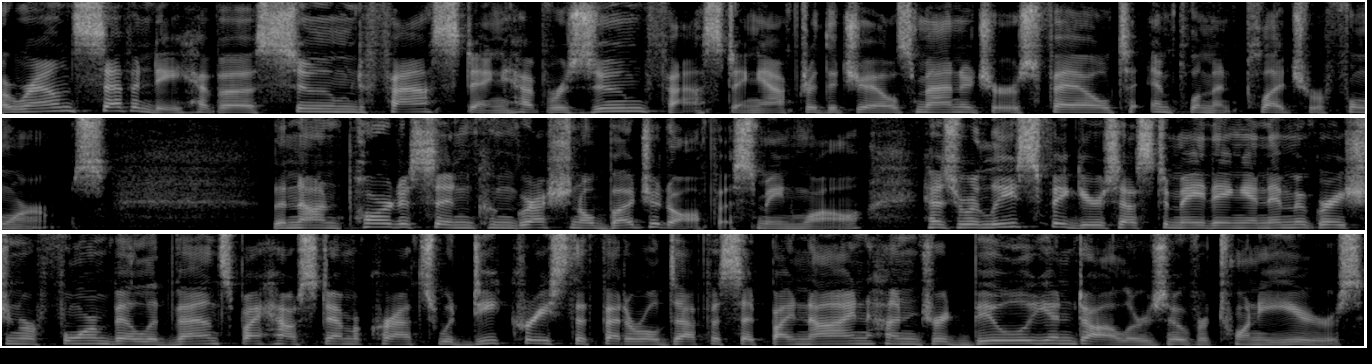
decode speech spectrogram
around 70 have assumed fasting, have resumed fasting after the jail's managers failed to implement pledge reforms. The nonpartisan Congressional Budget Office, meanwhile, has released figures estimating an immigration reform bill advanced by House Democrats would decrease the federal deficit by $900 billion over 20 years.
